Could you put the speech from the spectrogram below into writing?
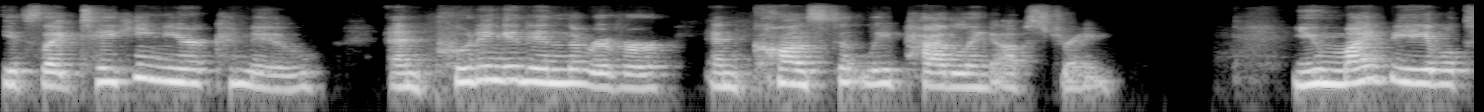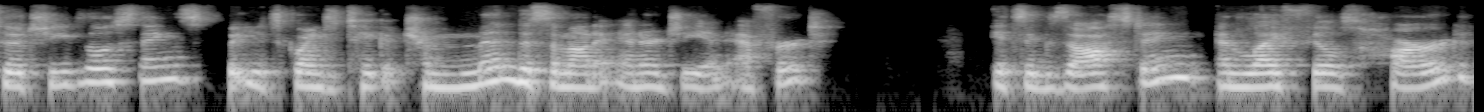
it's like taking your canoe and putting it in the river and constantly paddling upstream. You might be able to achieve those things, but it's going to take a tremendous amount of energy and effort. It's exhausting and life feels hard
